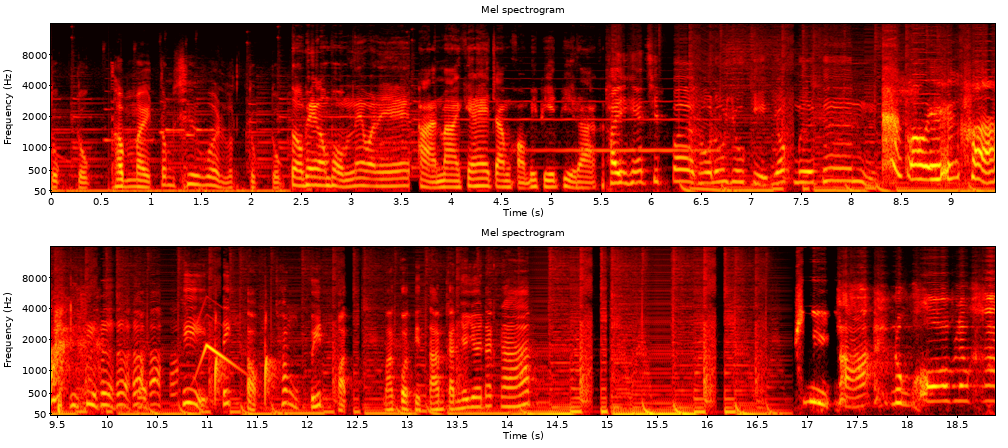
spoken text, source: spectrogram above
ตุกตุกทำไมต้องชื่อว่ารถตุกตุกส่วนเพลงของผมในวันนี้ผ่านมาแค่ให้จำของพี่พีทพีระครับไทยเฮดชิปเปอร์โทรุยูกิยกมือขึ้น เราเองค่ะ ที่ TikTok ช่องฟีดพอดมากดติดตามกันเยอะๆนะครับ พี่ขาหนุ่มโคมแล้วค่ะ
